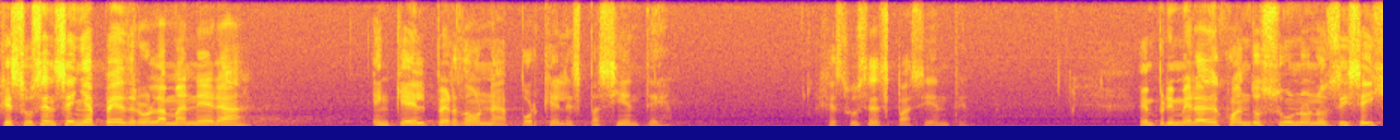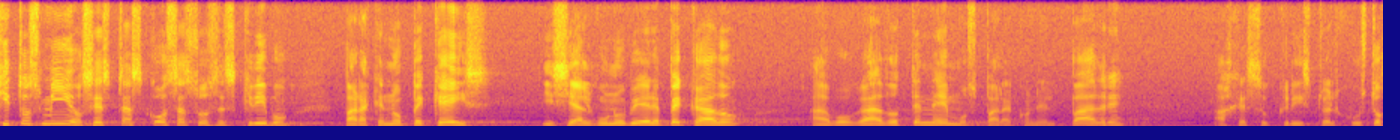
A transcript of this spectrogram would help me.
Jesús enseña a Pedro la manera en que Él perdona porque Él es paciente. Jesús es paciente. En primera de Juan 2.1 nos dice, hijitos míos, estas cosas os escribo para que no pequéis. Y si alguno hubiere pecado, abogado tenemos para con el Padre a Jesucristo el justo.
